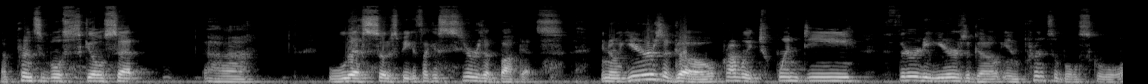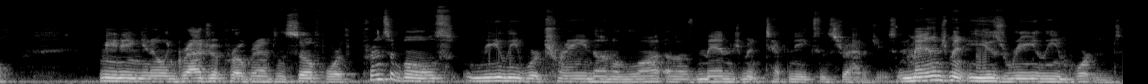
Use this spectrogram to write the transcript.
a principal skill set uh, list, so to speak. It's like a series of buckets. You know, years ago, probably 20, 30 years ago in principal school, meaning, you know, in graduate programs and so forth, principals really were trained on a lot of management techniques and strategies. And management is really important.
